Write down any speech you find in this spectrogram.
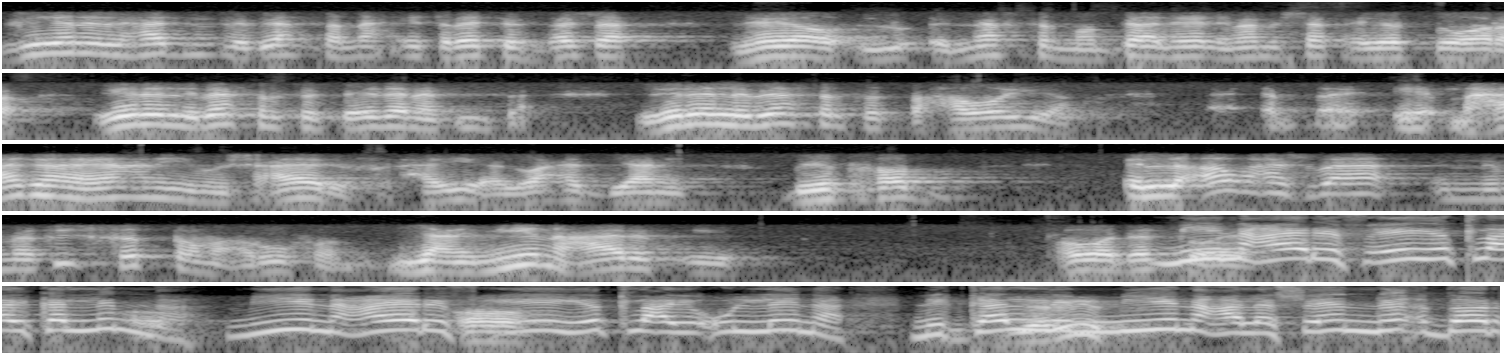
غير الهدم اللي بيحصل ناحية راتب باشا اللي هي نفس المنطقة اللي هي الإمام الشافعي بس ورا. غير اللي بيحصل في السيدة نفيسة. غير اللي بيحصل في الطحاوية. حاجة يعني مش عارف الحقيقة الواحد يعني بيتخض. اللي أوحش بقى إن مفيش خطة معروفة. يعني مين عارف إيه؟ هو ده مين. عارف إيه يطلع يكلمنا؟ مين عارف آه. إيه يطلع يقول لنا؟ نكلم. مين علشان نقدر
